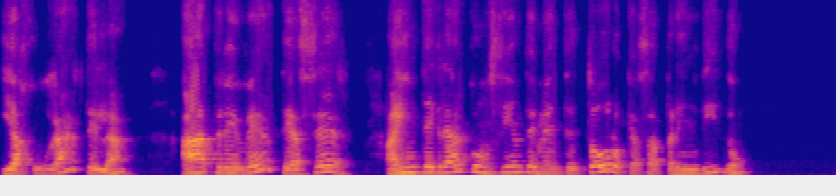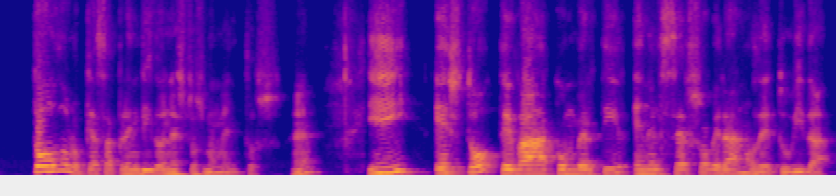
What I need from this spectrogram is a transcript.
y a jugártela, a atreverte a hacer, a integrar conscientemente todo lo que has aprendido. todo lo que has aprendido en estos momentos. ¿eh? Y esto te va a convertir en el ser soberano de tu vida.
